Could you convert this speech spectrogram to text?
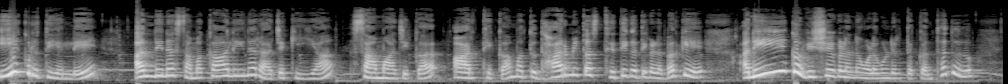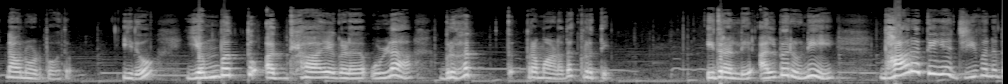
ಈ ಕೃತಿಯಲ್ಲಿ ಅಂದಿನ ಸಮಕಾಲೀನ ರಾಜಕೀಯ, ಸಾಮಾಜಿಕ, ಆರ್ಥಿಕ ಮತ್ತು ಧಾರ್ಮಿಕ ಸ್ಥಿತಿಗತಿಗಳ ಬಗ್ಗೆ ಅನೇಕ ವಿಷಯಗಳನ್ನು ಒಳಗೊಂಡಿರತಕ್ಕಂಥದ್ದು ನಾವು ನೋಡಬಹುದು. ಇದು ಎಂಬತ್ತು ಅಧ್ಯಾಯಗಳ ಉಳ್ಳ ಬೃಹತ್ ಪ್ರಮಾಣದ ಕೃತಿ. ಇದರಲ್ಲಿ ಅಲ್ಬರೂನಿ ಭಾರತೀಯ ಜೀವನದ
